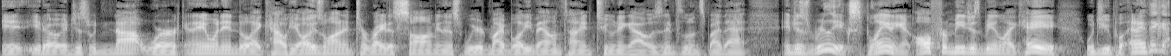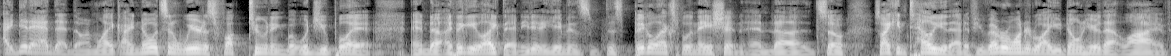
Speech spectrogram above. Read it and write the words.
it you know it just would not work. And they went into like how he always wanted to write a song in this weird my bloody valentine tuning how it was influenced by that and just really explaining it all from me just being like hey would you play and i think i did add that though. I'm like i know it's in a weird as fuck tuning but would you play it? And uh, i think he liked that and he did. He gave me this, this big ol' explanation and uh, so so i can tell you that if you've ever wondered why you don't hear that live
